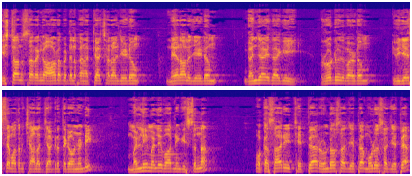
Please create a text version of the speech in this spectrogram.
ఇష్టానుసారంగా ఆడబిడ్డలపైన అత్యాచారాలు చేయడం నేరాలు చేయడం గంజాయి దాగి రోడ్డు మీద పడడం ఇవి చేస్తే మాత్రం చాలా జాగ్రత్తగా ఉండండి. మళ్ళీ మళ్ళీ వార్నింగ్ ఇస్తున్నా. ఒకసారి చెప్పా రెండోసారి చెప్పా మూడోసారి చెప్పా.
